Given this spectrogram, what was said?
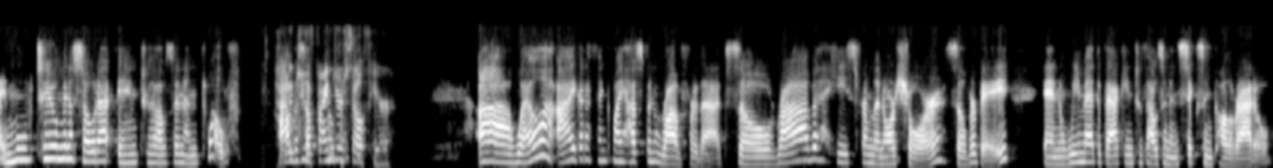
I moved to Minnesota in 2012. How August did you find yourself here? Uh, well, I got to thank my husband, Rob, for that. So, Rob, he's from the North Shore, Silver Bay, and we met back in 2006 in Colorado.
